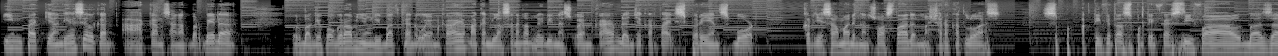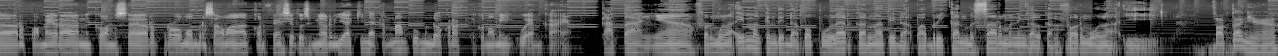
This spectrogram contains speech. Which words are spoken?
impact yang dihasilkan akan sangat berbeda. Berbagai program yang melibatkan UMKM akan dilaksanakan oleh Dinas UMKM dan Jakarta Experience Board, kerjasama dengan swasta dan masyarakat luas. Aktivitas seperti festival, bazar, pameran, konser, promo bersama, konvensi atau seminar diyakini akan mampu mendokrak ekonomi UMKM. Katanya Formula E makin tidak populer karena tidak pabrikan besar meninggalkan Formula E. Faktanya,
